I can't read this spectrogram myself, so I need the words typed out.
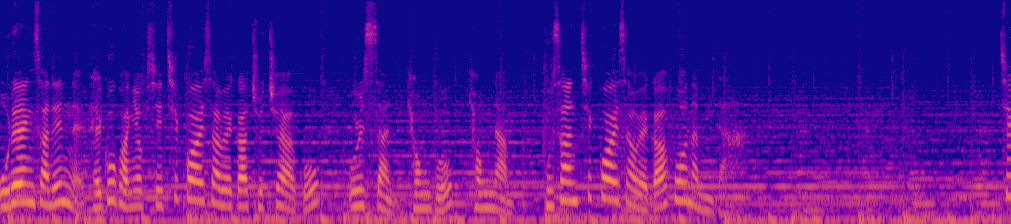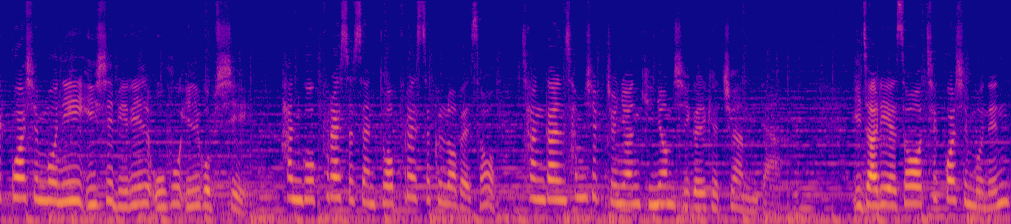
올해 행사는 대구광역시 치과의사회가 주최하고 울산, 경북, 경남, 부산 치과의사회가 후원합니다. 치과신문이 21일 오후 7시 한국 프레스센터 프레스클럽에서 창간 30주년 기념식을 개최합니다. 이 자리에서 치과신문은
